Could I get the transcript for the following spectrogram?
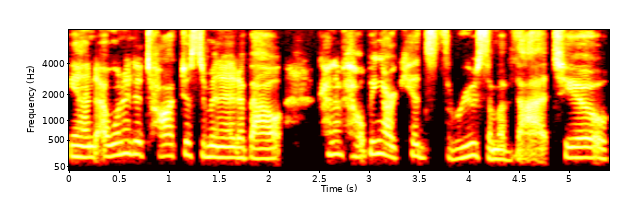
And I wanted to talk just a minute about kind of helping our kids through some of that to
